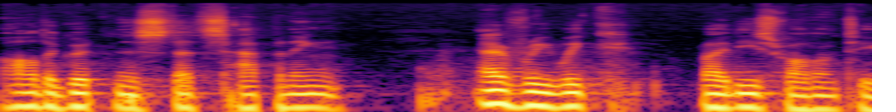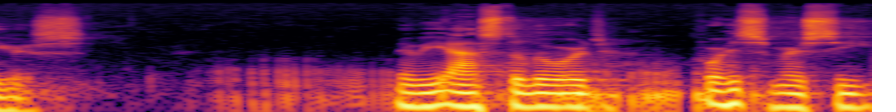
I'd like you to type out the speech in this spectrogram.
all the goodness that's happening every week by these volunteers. May we ask the Lord for His mercy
